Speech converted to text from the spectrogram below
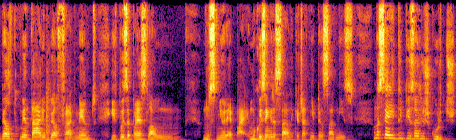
Belo documentário, belo fragmento, e depois aparece lá um, um senhor. É pá, uma coisa engraçada, que eu já tinha pensado nisso. Uma série de episódios curtos.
